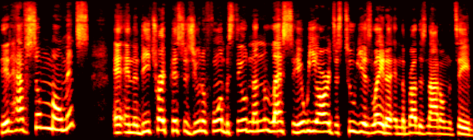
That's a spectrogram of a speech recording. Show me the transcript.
did have some moments in, in the Detroit Pistons uniform, but still, nonetheless, here we are just two years later, and the brother's not on the team.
